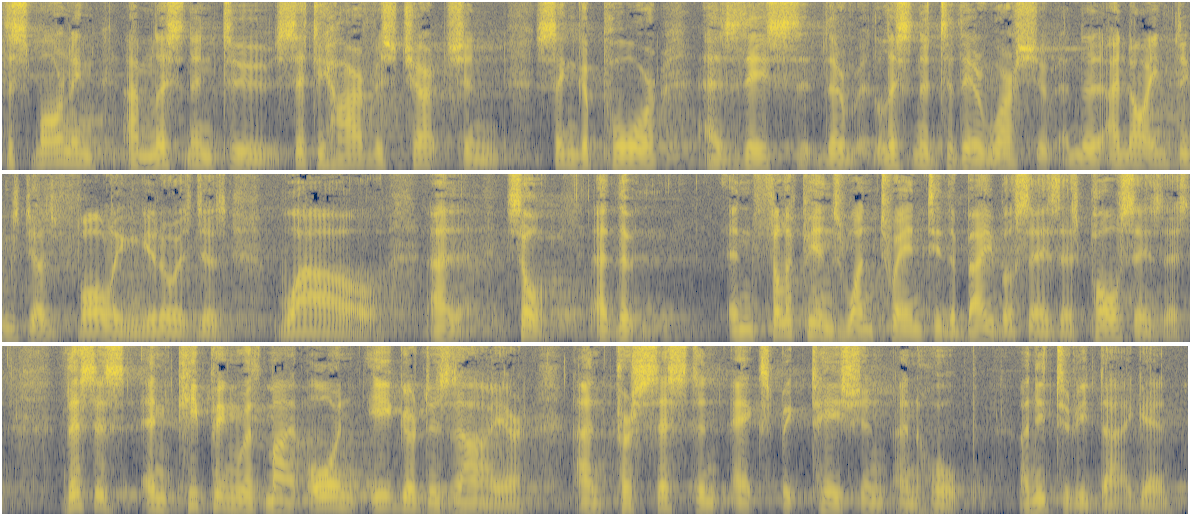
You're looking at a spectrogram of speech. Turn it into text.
This morning, I'm listening to City Harvest Church in Singapore as they, they're listening to their worship, and the anointing's just falling. You know, it's just wow. Uh, so, the, in Philippians 1.20, the Bible says this, Paul says this, this is in keeping with my own eager desire and persistent expectation and hope. I need to read that again.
